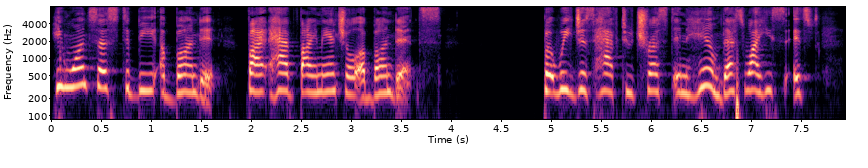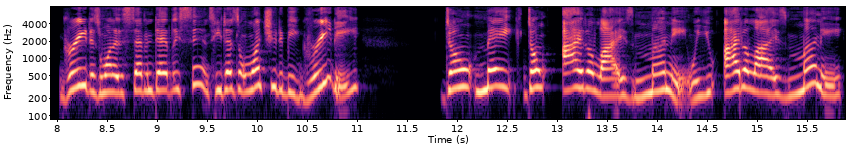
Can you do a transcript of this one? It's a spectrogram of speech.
He wants us to be abundant, have financial abundance. But we just have to trust in him. That's why he's it's greed is one of the seven deadly sins. He doesn't want you to be greedy. Don't make, don't idolize money. When you idolize money,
